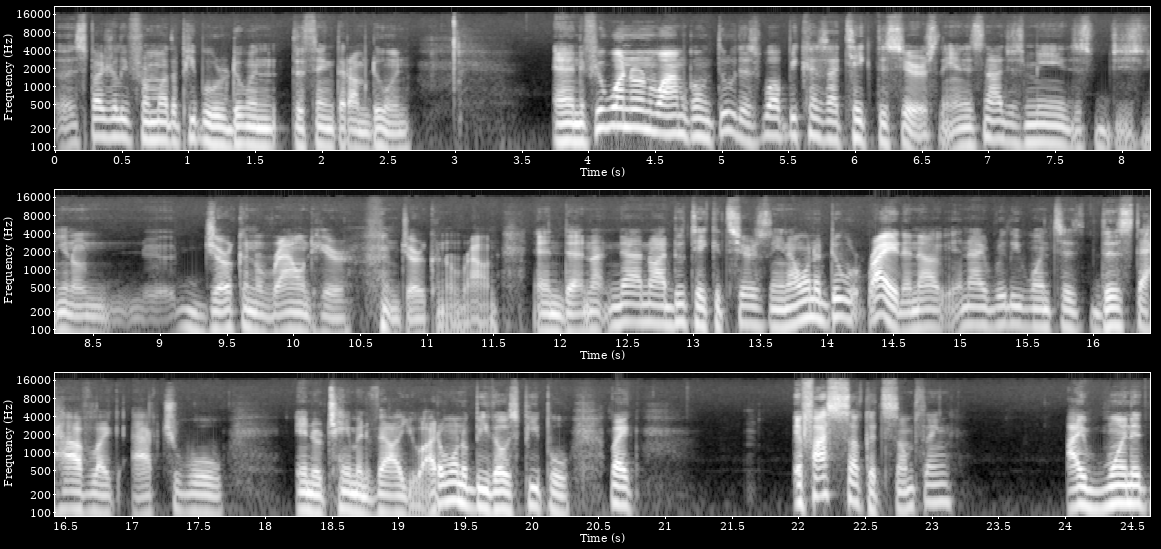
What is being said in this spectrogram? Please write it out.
especially from other people who are doing the thing that I'm doing. And if you're wondering why I'm going through this, well, because I take this seriously, and it's not just me just, just you know, jerking around here, jerking around. And uh, no, no, I do take it seriously, and I want to do it right, and I and I really want to this to have like actual entertainment value. I don't want to be those people like if I suck at something, I want it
